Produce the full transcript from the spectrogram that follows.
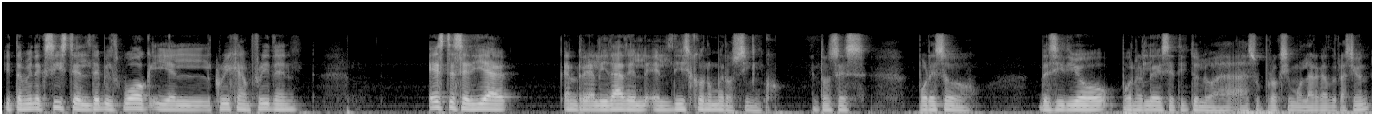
y también existe el Devil's Walk y el Crehan Frieden, este sería en realidad el, el disco número 5. Entonces, por eso decidió ponerle ese título a, su próximo larga duración.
